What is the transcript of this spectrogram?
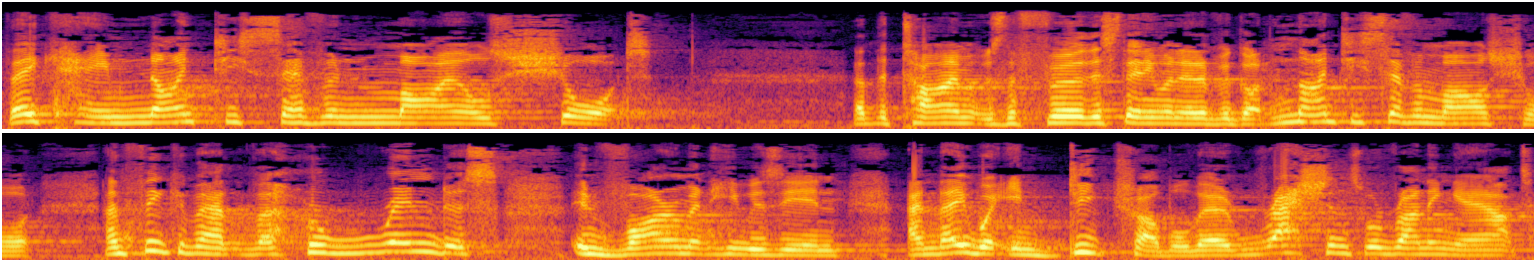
They came 97 miles short at the time, it was the furthest anyone had ever got, 97 miles short. And think about the horrendous environment he was in, and they were in deep trouble. Their rations were running out,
